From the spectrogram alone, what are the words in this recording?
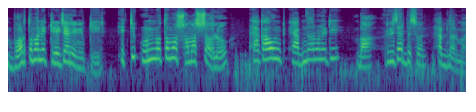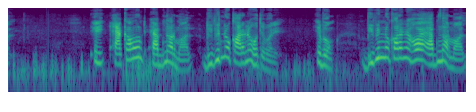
বর্তমানে ট্রেজার এনএফটির একটি অন্যতম সমস্যা হলো অ্যাকাউন্ট অ্যাবনর্মালিটি বা রিজার্ভেশন অ্যাবনর্মাল এই অ্যাকাউন্ট অ্যাবনর্মাল বিভিন্ন কারণে হতে পারে এবং বিভিন্ন কারণে হওয়া অ্যাবনর্মাল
